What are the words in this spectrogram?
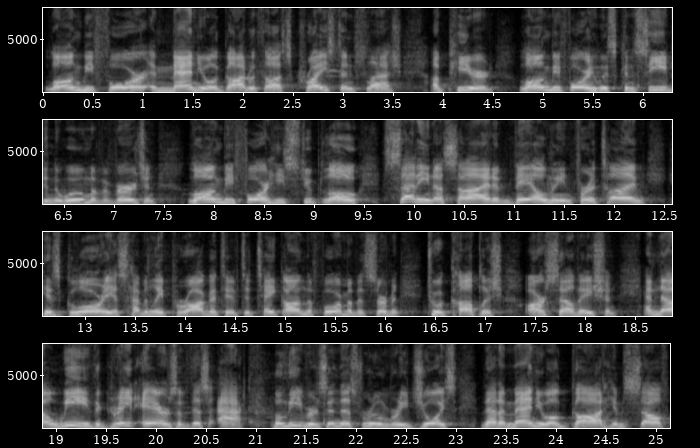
long before Emmanuel, God with us, Christ in flesh, appeared, long before he was conceived in the womb of a virgin, long before he stooped low, setting aside and veiling for a time his glorious heavenly prerogative to take on the form of a servant to accomplish our salvation. And now we, the great heirs of this act, believers in this room, rejoice that Emmanuel, God himself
